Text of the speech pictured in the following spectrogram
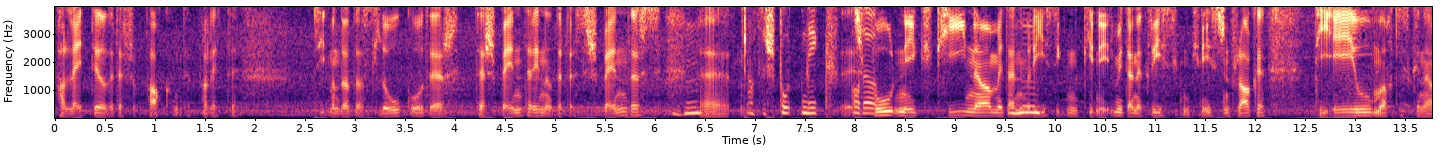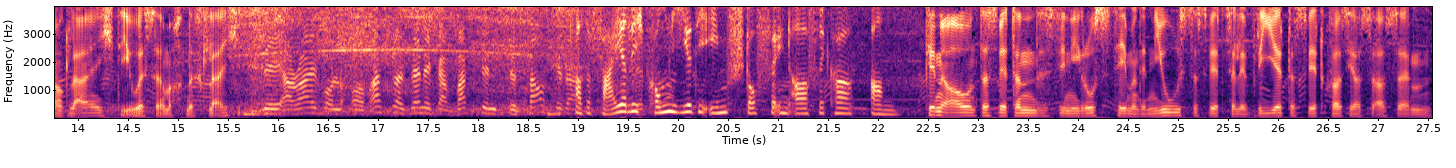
Palette oder der Verpackung der Palette sieht man da das Logo der, der Spenderin oder des Spenders. Mhm. Äh, also Sputnik. Äh, Sputnik, China mit, einem mhm. riesigen, mit einer riesigen chinesischen Flagge. Die EU macht das genau gleich, die USA machen das gleiche. Also feierlich kommen hier die Impfstoffe in Afrika an. Genau, und das wird dann, das ist ein großes Thema in den News, das wird zelebriert, das wird quasi als, als ähm,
